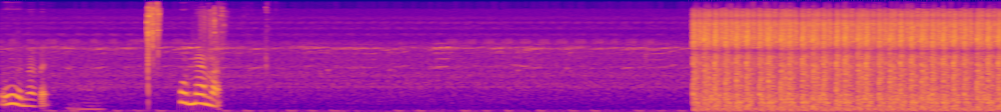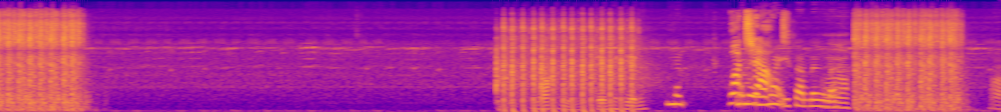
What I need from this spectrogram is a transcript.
เออนั่นแหละโคตรแม่นอะ ล็อกอยู่เดี๋ยวไม่เห็นมัน Watch เลยมา out! อีกสัตว์หนึ่งเอนะออ๋อ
